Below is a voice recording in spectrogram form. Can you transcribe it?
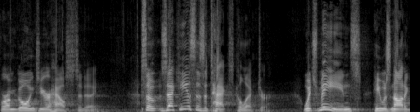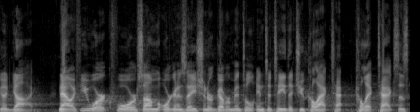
for I'm going to your house today. So, Zacchaeus is a tax collector, which means he was not a good guy. Now, if you work for some organization or governmental entity that you collect, ta- collect taxes,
